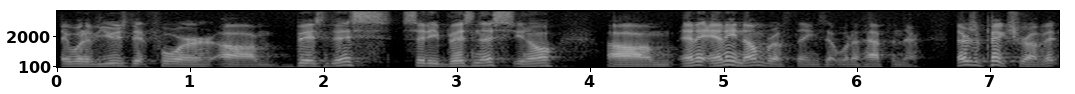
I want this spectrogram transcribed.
They would have used it for um, business, city business, you know, um, any, any number of things that would have happened there. There's a picture of it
